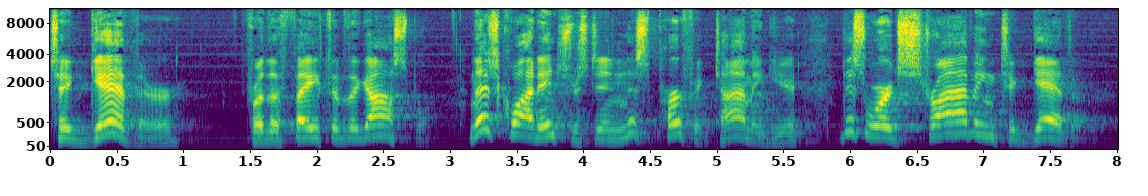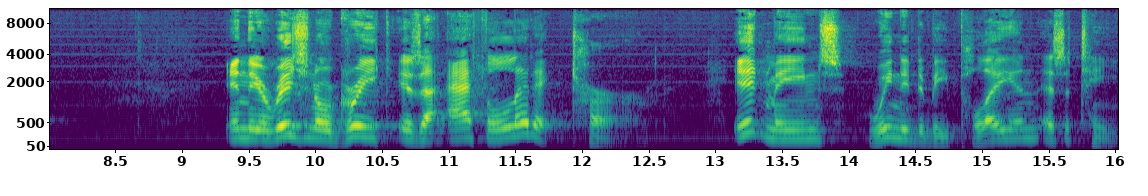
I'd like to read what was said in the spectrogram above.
together for the faith of the gospel. And that's quite interesting. In this perfect timing here, this word striving together in the original Greek is an athletic term. It means we need to be playing as a team.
